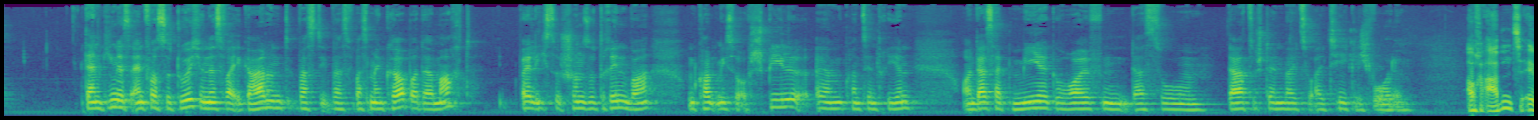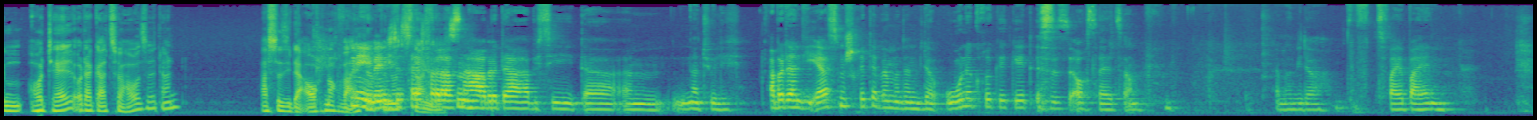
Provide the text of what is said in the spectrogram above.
dann ging es einfach so durch und es war egal, und was, die, was, was mein Körper da macht, weil ich so, schon so drin war und konnte mich so aufs Spiel ähm, konzentrieren. Und das hat mir geholfen, das so darzustellen, weil es so alltäglich wurde. Auch abends im Hotel oder gar zu Hause dann? Hast du sie da auch noch weiter Nee, wenn ich das Set verlassen habe, da habe ich sie da ähm, natürlich. Aber dann die ersten Schritte, wenn man dann wieder ohne Krücke geht, ist es auch seltsam. wenn man wieder zwei Beine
